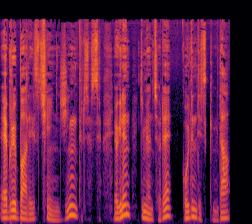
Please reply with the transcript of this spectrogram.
Everybody's Changing 들으셨어요. 여기는 김현철의 골든 디스크입니다.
